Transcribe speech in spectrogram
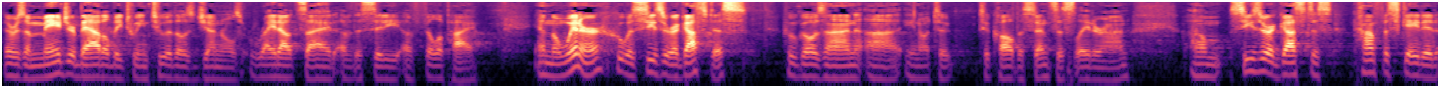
there was a major battle between two of those generals right outside of the city of Philippi. And the winner, who was Caesar Augustus, who goes on, uh, you know, to, to call the census later on, um, Caesar Augustus confiscated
